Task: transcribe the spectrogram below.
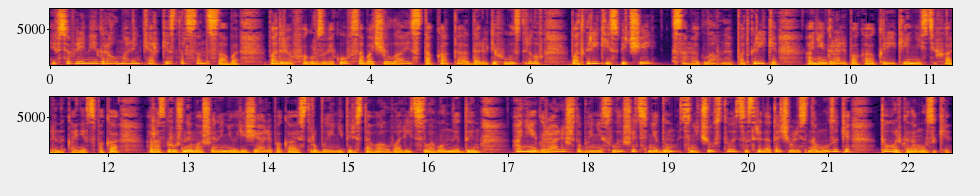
И все время играл маленький оркестр сансабы, подрев грузовиков, собачий лай, стаката далеких выстрелов, под крики из печей, Самое главное — под крики. Они играли, пока крики не стихали, наконец, пока разгруженные машины не уезжали, пока из трубы не переставал валить зловонный дым. Они играли, чтобы не слышать, не думать, не чувствовать, сосредотачивались на музыке, только на музыке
